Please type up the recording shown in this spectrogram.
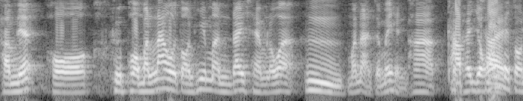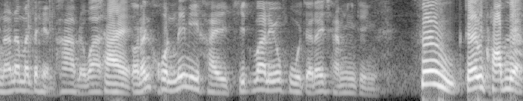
คำเนี้ยพอคือพอมันเล่าตอนที่มันได้แชมป์แล้วว่า อืม มันอาจจะไม่เห็นภาพครับแต่ถ้าย้อใช่นไปตอนนั้นนะมันจะเห็นภาพเลยว่า ใช่ ตอนนั้นคนไม่มีใครคิดว่าลิเวอร์พูลจะได้แชมป์จริง ซึ่งเจอร์เกนครอปเนี่ย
